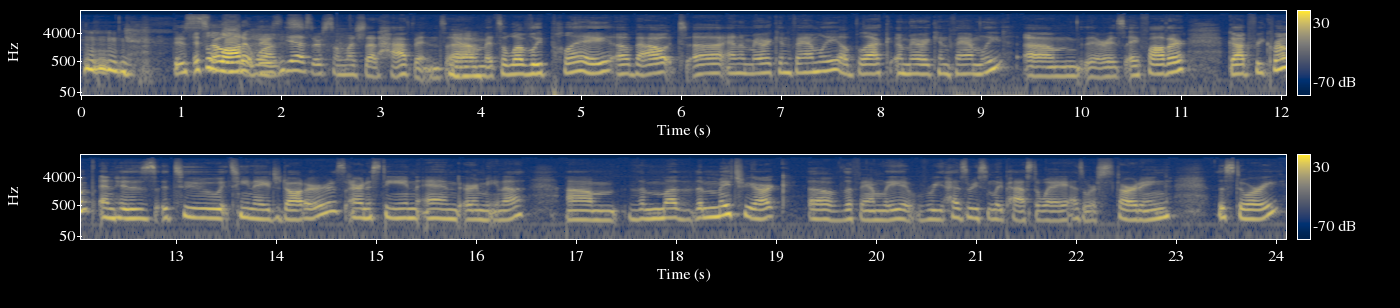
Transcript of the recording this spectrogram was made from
There's It's a lot at once. Yes, there's so much that happens. Yeah. Um, it's a lovely play about uh, an American family, a black American family. Um, there is a father, Godfrey Crump, and his two teenage daughters, Ernestine and Ermina. Um, the mother, the matriarch of the family re- has recently passed away as we're starting the story.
